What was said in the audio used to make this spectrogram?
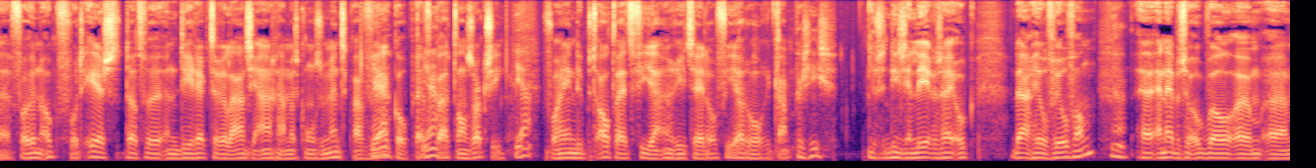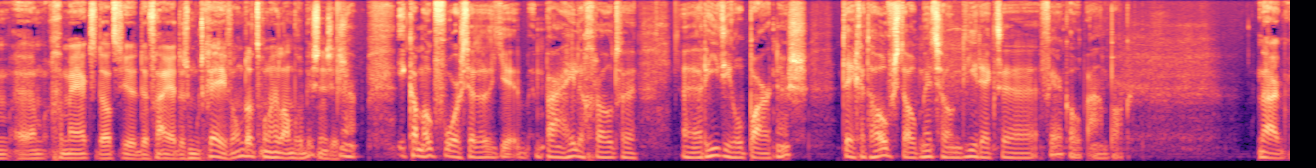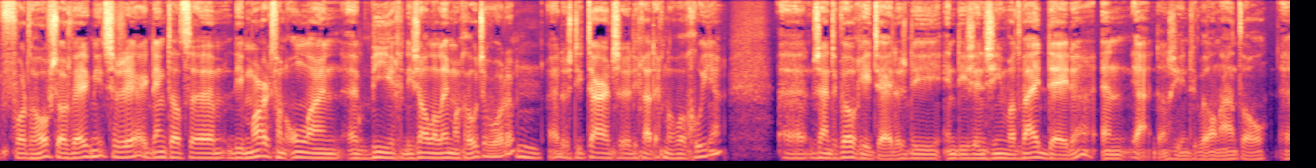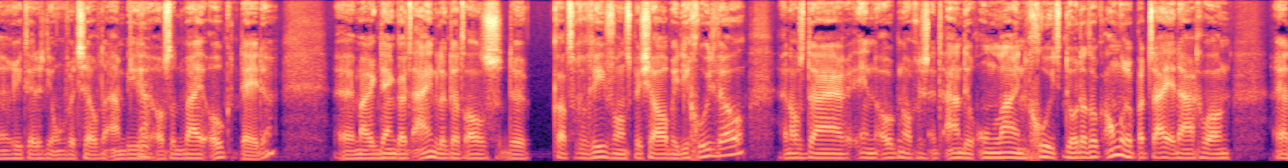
voor hun ook voor het eerst dat we een directe relatie aangaan met consumenten qua verkoop, ja. qua transactie. Ja. Voorheen liep het altijd via een retailer of via de horeca. Precies. Dus in die zin leren zij ook daar heel veel van. Ja. Eh, en hebben ze ook wel ehm, ehm, ehm, gemerkt dat je de vrijheid dus moet geven, omdat het gewoon een heel andere business is. Ja. Ik kan me ook voorstellen dat je een paar hele grote eh retailpartners tegen het hoofd stoot met zo'n directe verkoopaanpak. Nou, voor het hoofdstoot weet ik niet zozeer. Ik denk dat die markt van online eh, bier, die zal alleen maar groter worden. Eh, dus die taart eh, die gaat echt nog wel groeien. Eh, er zijn natuurlijk wel retailers die in die zin zien wat wij deden. En ja, dan zie je natuurlijk wel een aantal eh, retailers die ongeveer hetzelfde aanbieden Ja. als dat wij ook deden. Eh, maar ik denk uiteindelijk dat als de categorie van speciaal bier, die groeit wel. En als daarin ook nog eens het aandeel online groeit, doordat ook andere partijen daar gewoon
